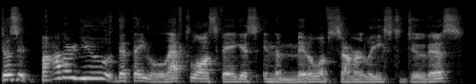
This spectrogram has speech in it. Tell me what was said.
Does it bother you that they left Las Vegas in the middle of summer leagues to do this?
